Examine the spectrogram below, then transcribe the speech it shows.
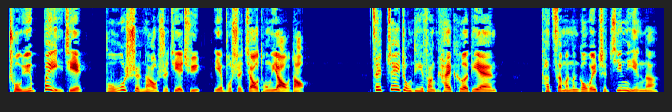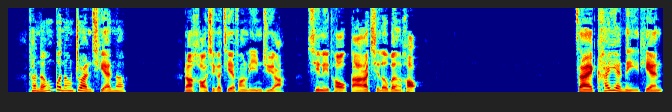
处于背街，不是闹市街区，也不是交通要道。在这种地方开客店，他怎么能够维持经营呢？他能不能赚钱呢？让好些个街坊邻居啊，心里头打起了问号。在开业那一天，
